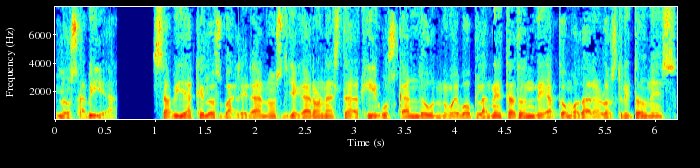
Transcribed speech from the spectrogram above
lo sabía. Sabía que los valeranos llegaron hasta aquí buscando un nuevo planeta donde acomodar a los tritones.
